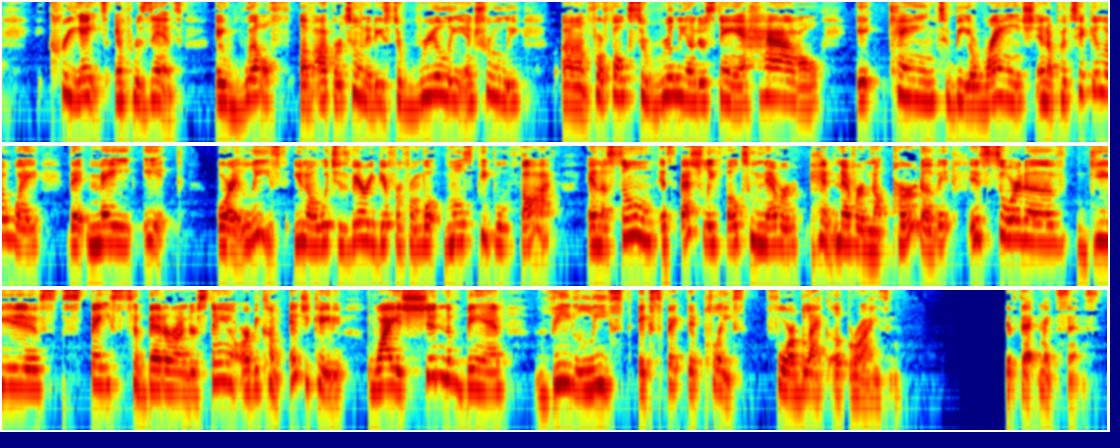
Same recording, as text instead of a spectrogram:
creates and presents a wealth of opportunities to really and truly, um, for folks to really understand how it came to be arranged in a particular way that made it, or at least, you know, which is very different from what most people thought and assumed, especially folks who never had never heard of it, it sort of gives space to better understand or become educated why it shouldn't have been the least expected place for a Black uprising, if that makes sense.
